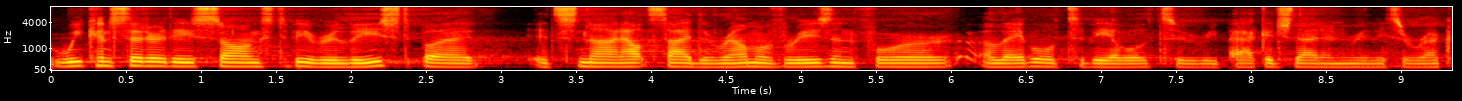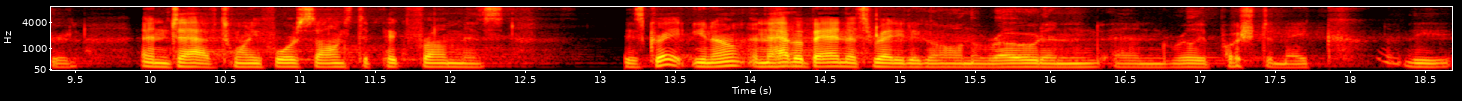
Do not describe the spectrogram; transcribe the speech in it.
we consider these songs to be released, but it's not outside the realm of reason for a label to be able to repackage that and release a record, and to have 24 songs to pick from is is great, you know, and to have a band that's ready to go on the road and and really push to make the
